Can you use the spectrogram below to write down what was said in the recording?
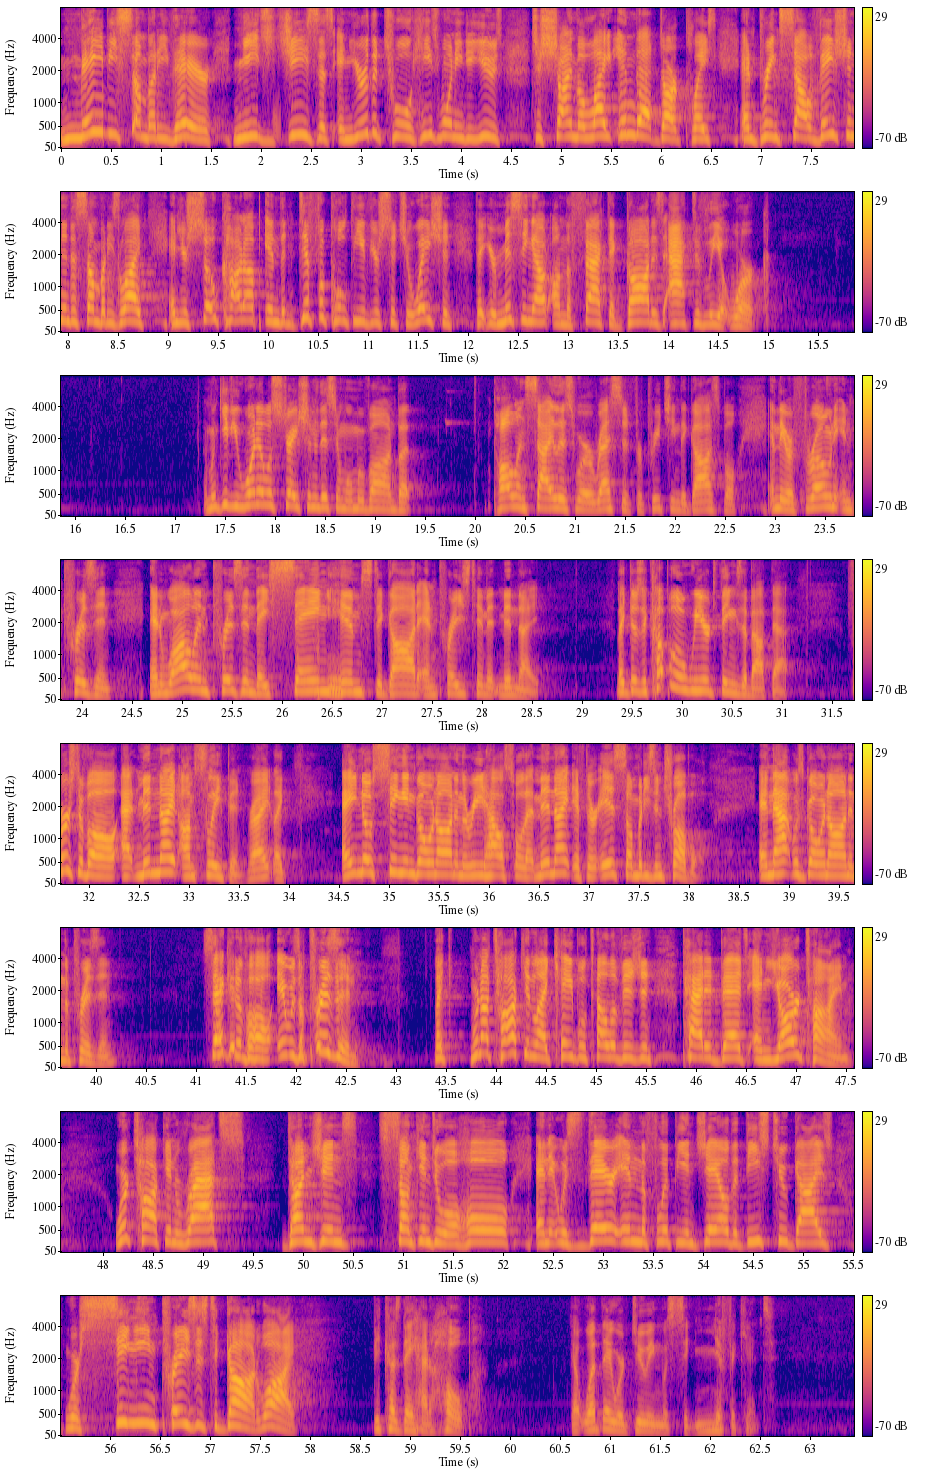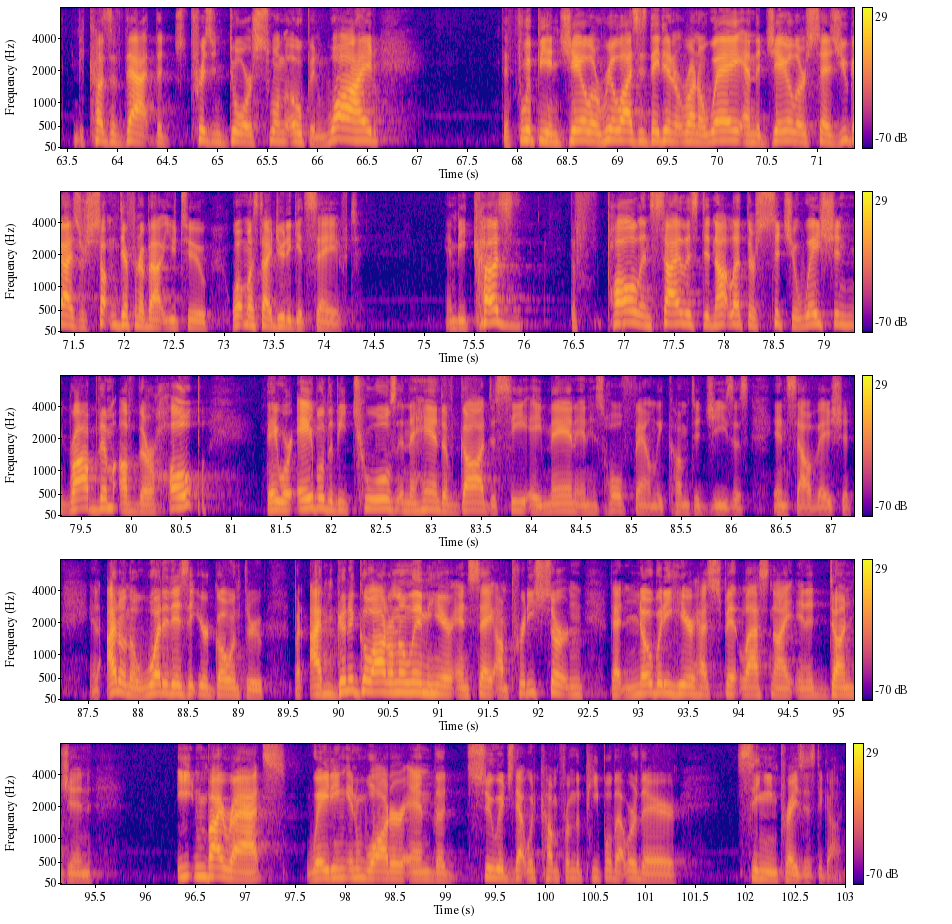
Maybe somebody there needs Jesus, and you're the tool he's wanting to use to shine the light in that dark place and bring salvation into somebody's life. And you're so caught up in the difficulty of your situation that you're missing out on the fact that God is actively at work. I'm gonna give you one illustration of this and we'll move on, but Paul and Silas were arrested for preaching the gospel and they were thrown in prison. And while in prison, they sang hymns to God and praised him at midnight. Like, there's a couple of weird things about that. First of all, at midnight, I'm sleeping, right? Like, Ain't no singing going on in the Reed household at midnight. If there is, somebody's in trouble. And that was going on in the prison. Second of all, it was a prison. Like, we're not talking like cable television, padded beds, and yard time. We're talking rats, dungeons, sunk into a hole. And it was there in the Philippian jail that these two guys were singing praises to God. Why? Because they had hope that what they were doing was significant. And because of that, the prison doors swung open wide. The Philippian jailer realizes they didn't run away, and the jailer says, You guys are something different about you two. What must I do to get saved? And because the, Paul and Silas did not let their situation rob them of their hope, they were able to be tools in the hand of God to see a man and his whole family come to Jesus in salvation. And I don't know what it is that you're going through, but I'm gonna go out on a limb here and say I'm pretty certain that nobody here has spent last night in a dungeon, eaten by rats, waiting in water, and the sewage that would come from the people that were there singing praises to God.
